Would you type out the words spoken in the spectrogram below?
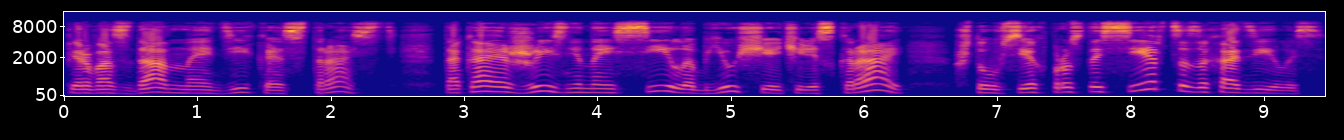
первозданная дикая страсть, такая жизненная сила, бьющая через край, что у всех просто сердце заходилось.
